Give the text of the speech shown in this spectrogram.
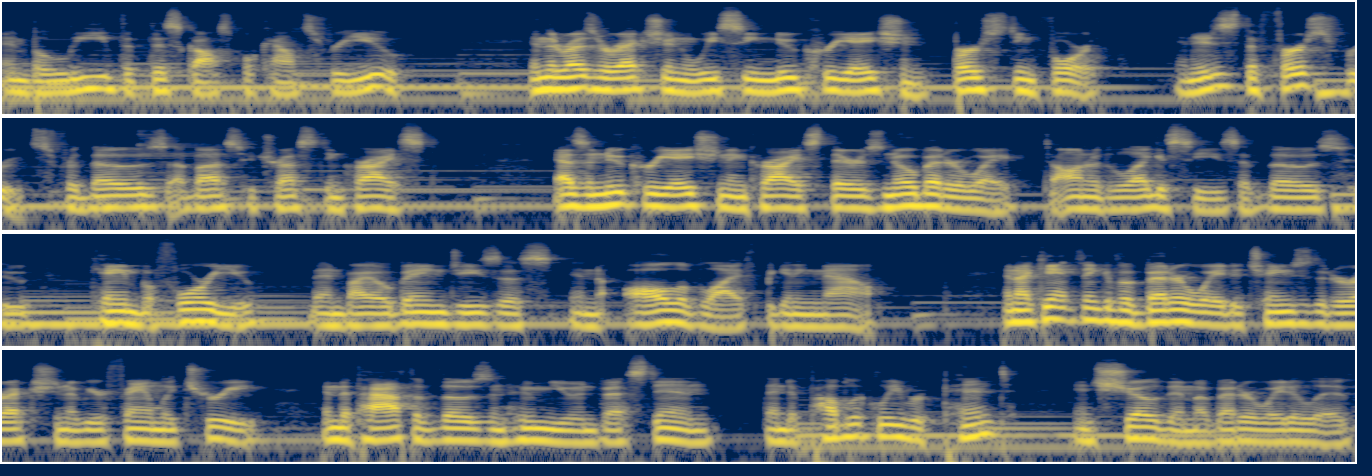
and believe that this gospel counts for you. In the resurrection, we see new creation bursting forth, and it is the first fruits for those of us who trust in Christ. As a new creation in Christ, there is no better way to honor the legacies of those who came before you than by obeying Jesus in all of life beginning now. And I can't think of a better way to change the direction of your family tree and the path of those in whom you invest in than to publicly repent and show them a better way to live.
